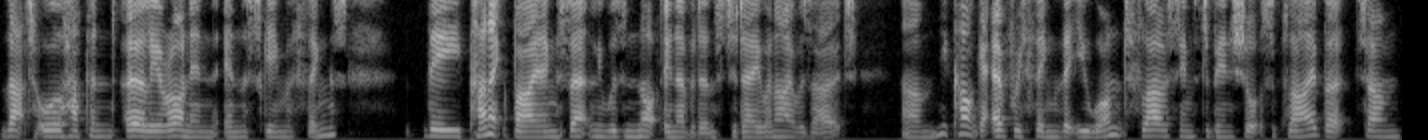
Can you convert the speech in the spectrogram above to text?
that all happened earlier on in, in the scheme of things the panic buying certainly was not in evidence today when I was out. Um, you can't get everything that you want. Flour seems to be in short supply, but um,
